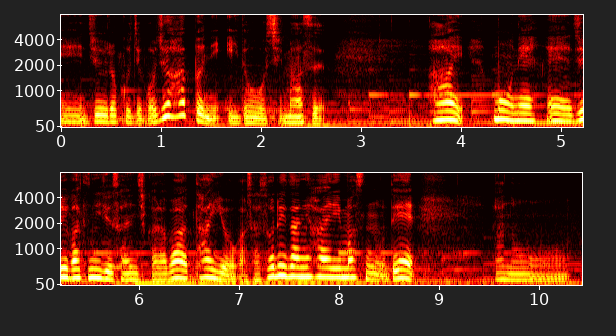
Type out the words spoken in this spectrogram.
えー、16時58分に移動します。はいもうね、えー、10月23日からは太陽がサソリ座に入りますのであのー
